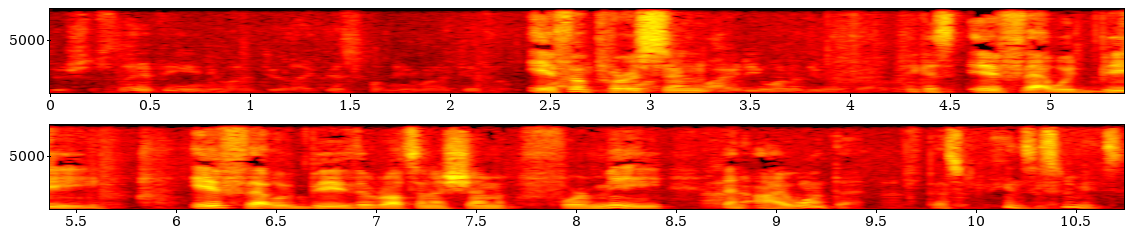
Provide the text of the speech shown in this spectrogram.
Kedushas Levi, and you want to do it like this one, and you want to do it. If a do want- person- why do you want to do it that way? Because if that would be, if that would be the Ratzon Hashem for me, ah. then I want that. Ah. That's what it means. That's what it means.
